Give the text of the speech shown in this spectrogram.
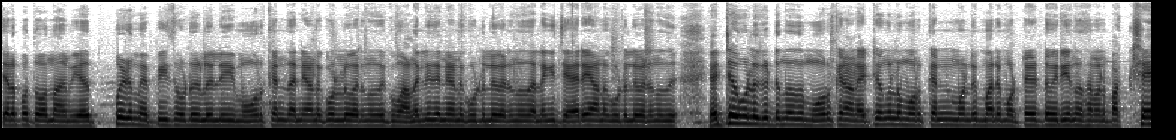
ചിലപ്പോൾ തോന്നാം എപ്പോഴും എപ്പിസോഡുകളിൽ ഈ മൂർഖൻ തന്നെയാണ് കൂടുതൽ വരുന്നത് മണലി തന്നെയാണ് കൂടുതൽ വരുന്നത് അല്ലെങ്കിൽ ചേരയാണ് കൂടുതൽ വരുന്നത്. ഏറ്റവും കൂടുതൽ കിട്ടുന്നത് മൂർഖനാണ്. ഏറ്റവും കൂടുതൽ മൂർഖന്മാർ മുട്ടയിട്ട് വരിയുന്ന സമയമാണ്. പക്ഷേ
